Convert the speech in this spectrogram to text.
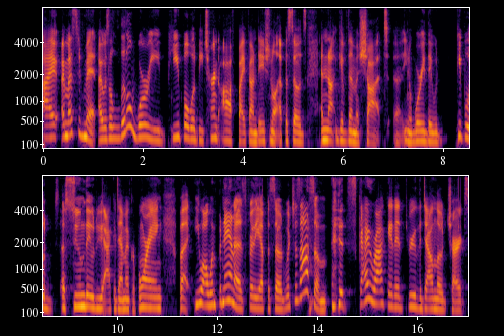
I, I must admit, I was a little worried people would be turned off by foundational episodes and not give them a shot. Uh, you know, worried they would people would assume they would be academic or boring, but you all went bananas for the episode, which is awesome. It skyrocketed through the download charts.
